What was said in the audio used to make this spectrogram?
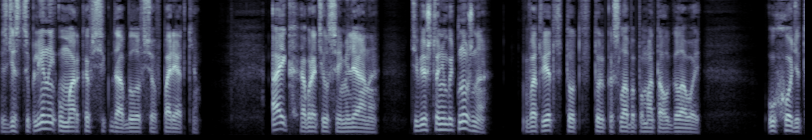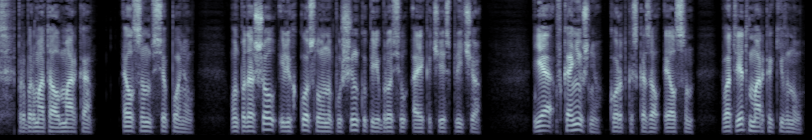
С дисциплиной у Марка всегда было все в порядке. «Айк», — обратился Эмилиана, — «тебе что-нибудь нужно?» В ответ тот только слабо помотал головой. «Уходит», — пробормотал Марка. Элсон все понял. Он подошел и легко, словно пушинку, перебросил Айка через плечо. «Я в конюшню», — коротко сказал Элсон. В ответ Марка кивнул.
